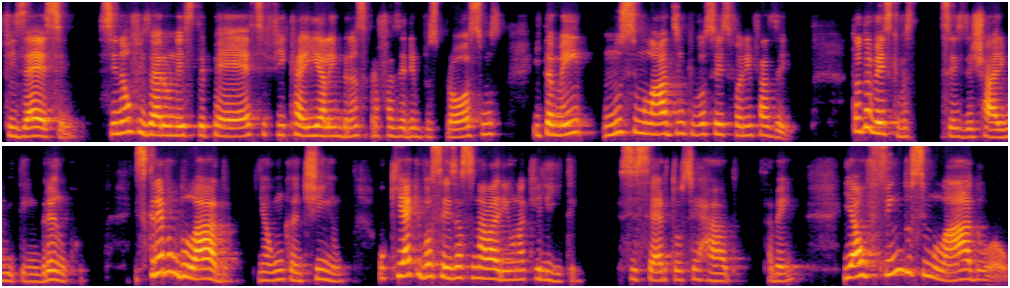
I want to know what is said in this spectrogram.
fizessem. Se não fizeram nesse TPS, fica aí a lembrança para fazerem para os próximos e também nos simulados em que vocês forem fazer. Toda vez que vocês deixarem o item em branco, escrevam do lado, em algum cantinho, o que é que vocês assinalariam naquele item, se certo ou se errado, tá bem? E ao fim do simulado, ao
